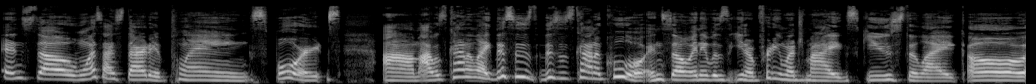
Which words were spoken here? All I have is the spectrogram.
And so, once I started playing sports, um, I was kind of like, this is, this is kind of cool. And so, and it was, you know, pretty much my excuse to like, oh,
